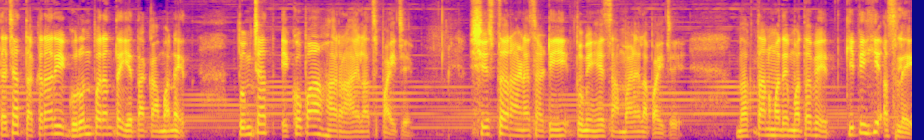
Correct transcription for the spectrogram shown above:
त्याच्या तक्रारी गुरूंपर्यंत येता कामा नयेत. तुमच्यात एकोपा हा राहायलाच पाहिजे. शिस्त राहण्यासाठी तुम्ही हे सांभाळायला पाहिजे. भक्तांमध्ये मतभेद कितीही असले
